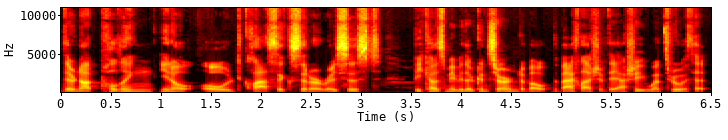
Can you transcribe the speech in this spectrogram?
they're not pulling, you know, old classics that are racist because maybe they're concerned about the backlash if they actually went through with it.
